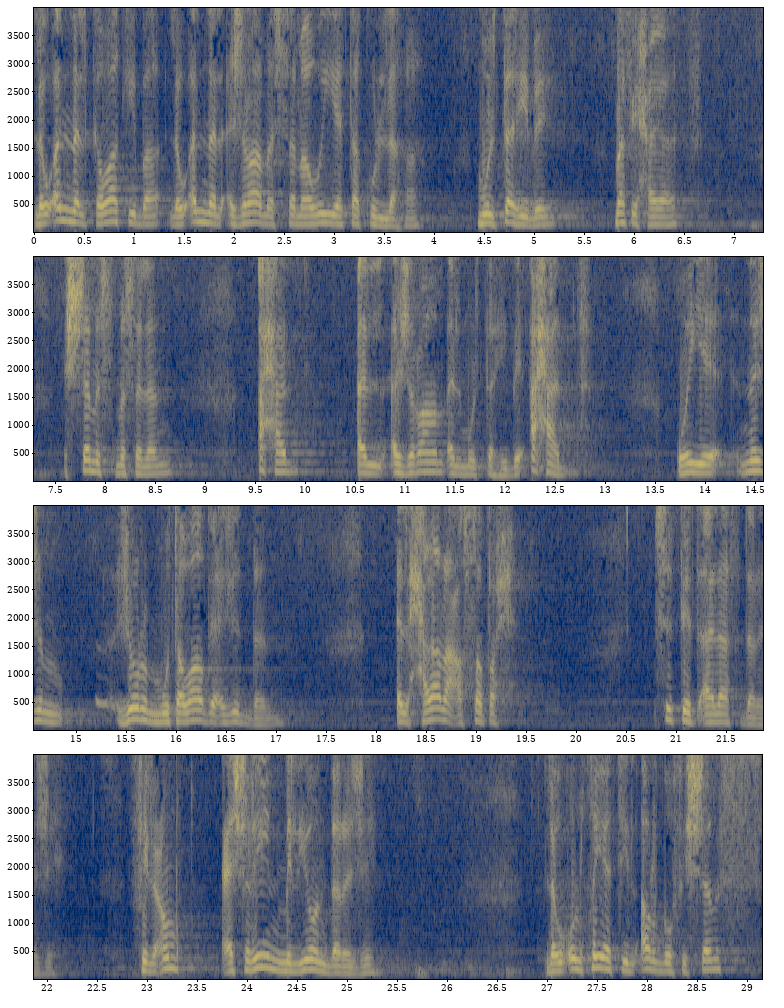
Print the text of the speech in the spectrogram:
لو أن الكواكب لو أن الأجرام السماوية كلها ملتهبة ما في حياة. الشمس مثلا أحد الأجرام الملتهبة أحد. وهي نجم جرم متواضع جدا. الحرارة على السطح ستة آلاف درجة. في العمق عشرين مليون درجة. لو ألقيت الأرض في الشمس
